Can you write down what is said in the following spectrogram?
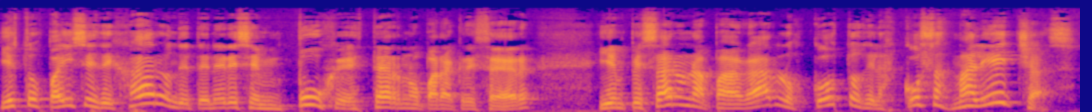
Y estos países dejaron de tener ese empuje externo para crecer y empezaron a pagar los costos de las cosas mal hechas.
